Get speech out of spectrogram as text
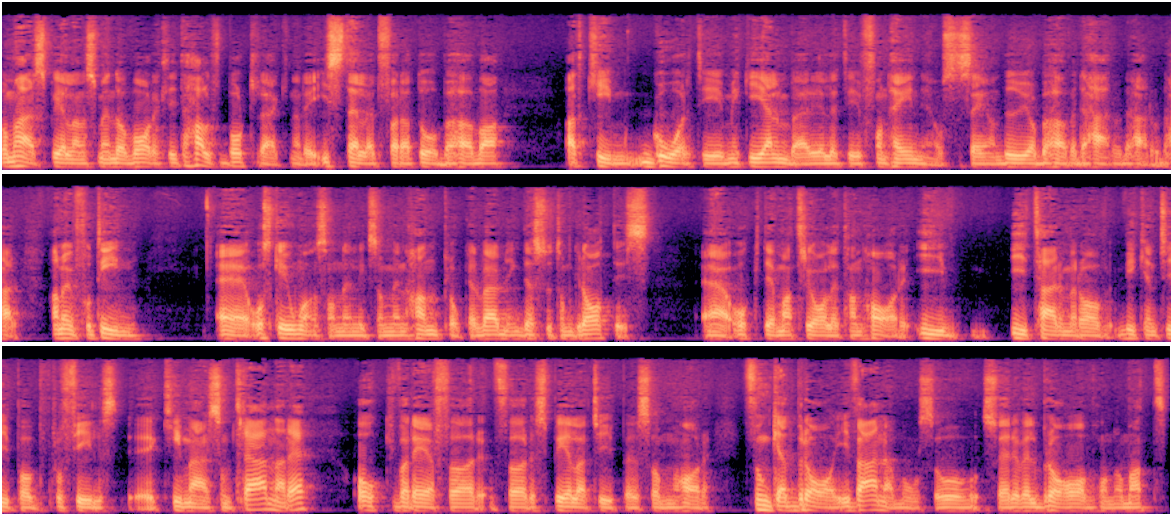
de här spelarna som ändå har varit lite halvt borträknade istället för att då behöva att Kim går till Micke Hjelmberg eller till von Heine och så säger han du, jag behöver det här och det här och det här. Han har ju fått in eh, Oskar Johansson, en, liksom en handplockad värvning, dessutom gratis. Eh, och det materialet han har i, i termer av vilken typ av profil eh, Kim är som tränare och vad det är för, för spelartyper som har funkat bra i Värnamo så, så är det väl bra av honom att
